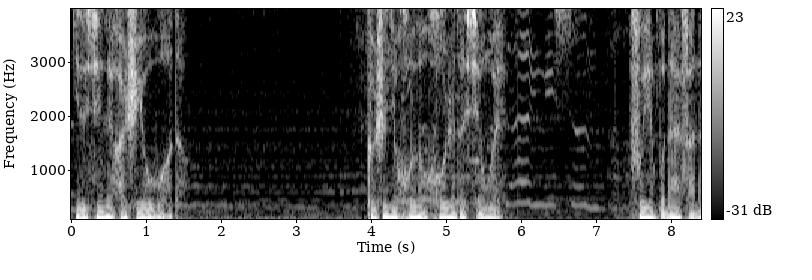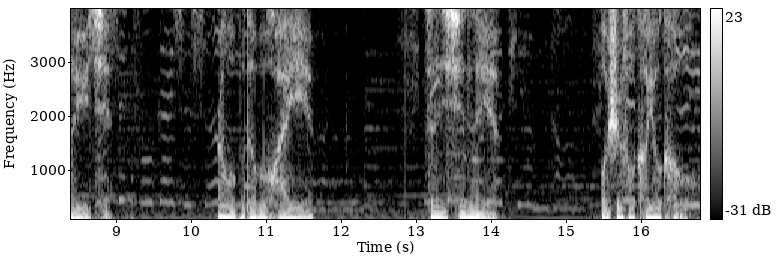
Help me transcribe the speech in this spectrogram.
你的心里还是有我的。可是你忽冷忽热的行为，敷衍不耐烦的语气，让我不得不怀疑，在你心里，我是否可有可无？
